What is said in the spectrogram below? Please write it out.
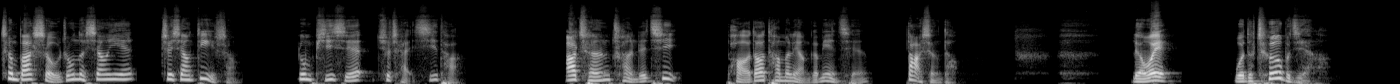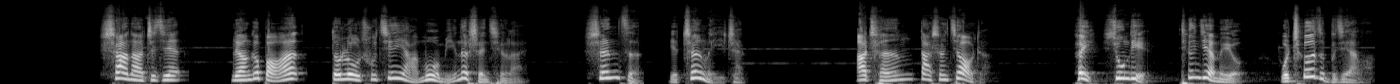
正把手中的香烟掷向地上，用皮鞋去踩熄它。阿成喘着气跑到他们两个面前，大声道：“两位，我的车不见了。刹那之间，两个保安都露出惊讶莫名的神情来，身子也震了一震。阿成大声叫着：“嘿，兄弟，听见没有？我车子不见了！”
